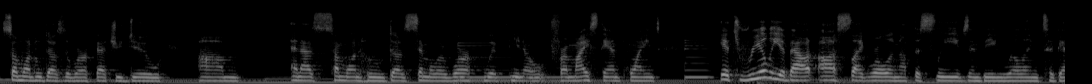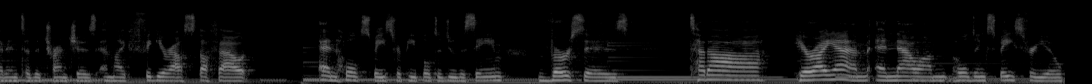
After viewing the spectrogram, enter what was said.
someone who does the work that you do um, and as someone who does similar work with you know from my standpoint it's really about us like rolling up the sleeves and being willing to get into the trenches and like figure out stuff out and hold space for people to do the same versus ta-da here I am, and now I'm holding space for you,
